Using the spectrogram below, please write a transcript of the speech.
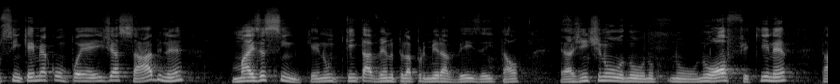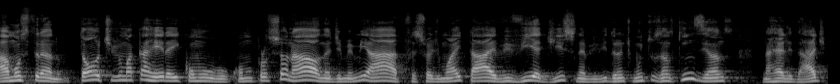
assim, quem me acompanha aí já sabe, né? Mas assim, quem, não, quem tá vendo pela primeira vez aí e tal, é, a gente no, no- no, no off aqui, né? Tava mostrando. Então eu tive uma carreira aí como, como profissional, né? De MMA, professor de Muay Thai, vivia disso, né? Vivi durante muitos anos, 15 anos, na realidade.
